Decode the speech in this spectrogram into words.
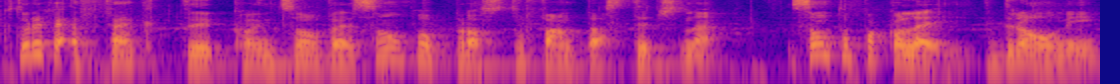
których efekty końcowe są po prostu fantastyczne. Są to po kolei drony,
